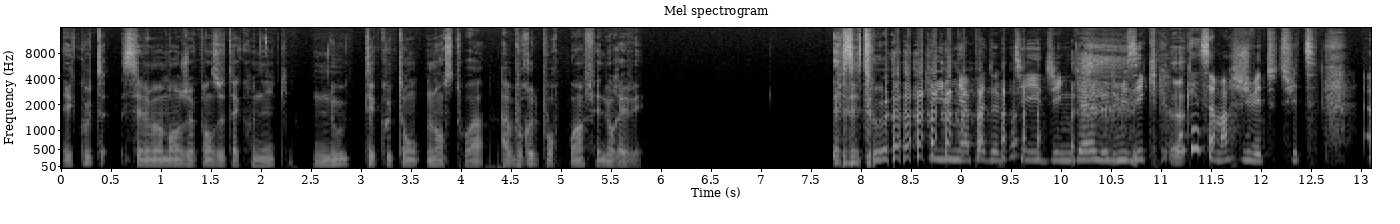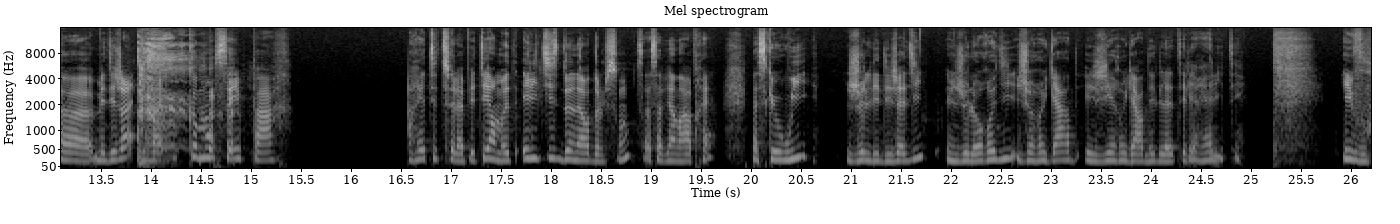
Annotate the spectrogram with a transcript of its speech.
écoute, c'est le moment, je pense, de ta chronique. Nous t'écoutons. Lance-toi. À brûle pour point, fais-nous rêver. C'est tout. Il n'y a pas de petit jingle ou de musique. Euh. Ok, ça marche, j'y vais tout de suite. Euh, mais déjà, il va commencer par arrêter de se la péter en mode élitiste donneur de leçons. Ça, ça viendra après. Parce que oui, je l'ai déjà dit, et je le redis, je regarde et j'ai regardé de la télé-réalité. Et vous,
